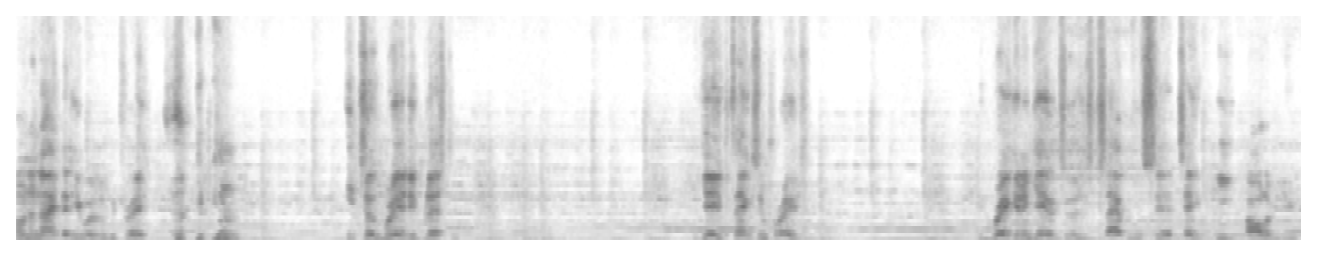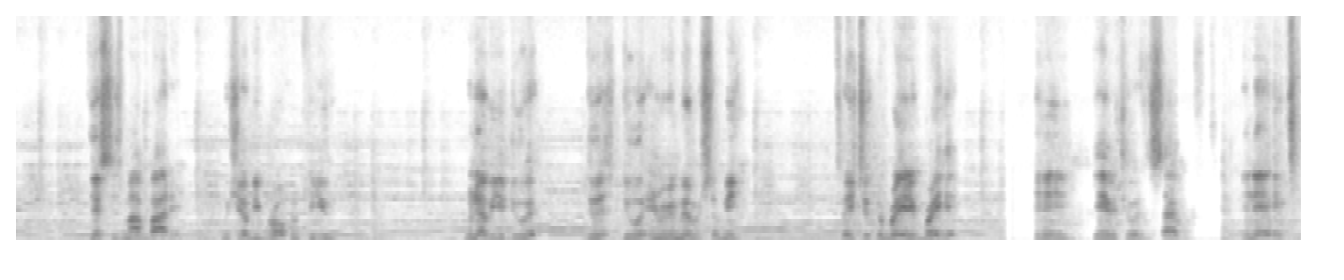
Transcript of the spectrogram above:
On the night that he was betrayed, he took bread, he blessed it. Gave thanks and praise. He broke it and gave it to his disciples and said, take, eat, all of you. This is my body, which shall be broken for you. Whenever you do it, do this, do it in remembrance of me. So he took the bread, he broke it, and he gave it to his disciples. And they ate.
